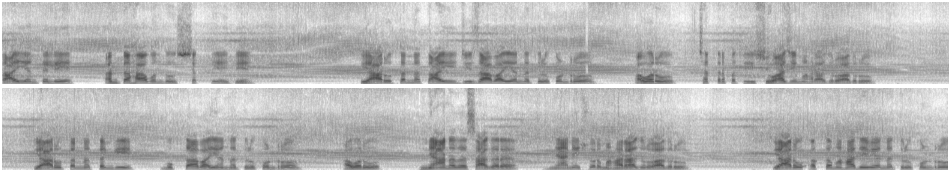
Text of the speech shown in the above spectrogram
ತಾಯಿಯಂತಲಿ ಅಂತಹ ಒಂದು ಶಕ್ತಿ ಐತಿ. ಯಾರು ತನ್ನ ತಾಯಿ ಜೀಜಾಬಾಯಿಯನ್ನು ತಿಳ್ಕೊಂಡ್ರು, ಅವರು ಛತ್ರಪತಿ ಶಿವಾಜಿ ಮಹಾರಾಜರು ಆದರು. ಯಾರು ತನ್ನ ತಂಗಿ ಮುಕ್ತಾಬಾಯಿಯನ್ನು ತಿಳ್ಕೊಂಡ್ರು, ಅವರು ಜ್ಞಾನದ ಸಾಗರ ಜ್ಞಾನೇಶ್ವರ ಮಹಾರಾಜರು ಆದರು. ಯಾರು ಅಕ್ಕ ಮಹಾದೇವಿಯನ್ನು ತಿಳ್ಕೊಂಡ್ರು,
